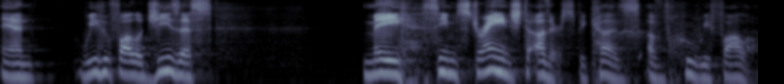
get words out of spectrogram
and we who follow Jesus may seem strange to others because of who we follow.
